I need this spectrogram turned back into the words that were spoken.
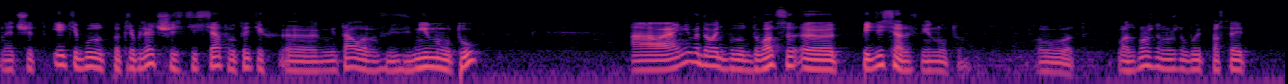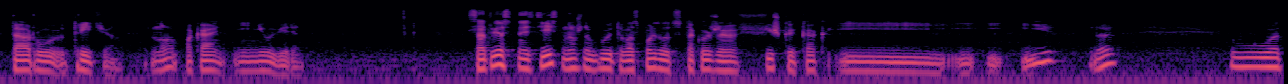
Значит, эти будут потреблять 60 вот этих э, металлов в минуту. А они выдавать будут 20, э, 50 в минуту. Вот. Возможно, нужно будет поставить вторую, третью. Но пока не, не уверен. Соответственно, здесь нужно будет воспользоваться такой же фишкой, как и... и, и, и да? Вот.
